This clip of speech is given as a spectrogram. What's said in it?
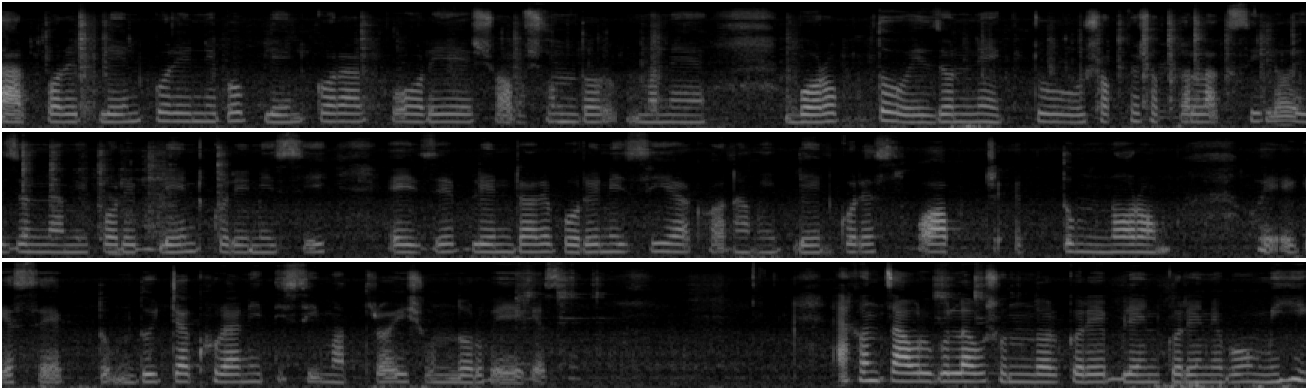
তারপরে প্লেন করে নেব। প্লেন করার পরে সব সুন্দর মানে বরফ তো এই জন্যে একটু শক্ত শক্ত লাগছিল এই জন্য আমি পরে ব্লেন্ড করে নিয়েছি এই যে ব্লেন্ডারে ভরে নিয়েছি এখন আমি ব্লেন্ড করে সফট একদম নরম হয়ে গেছে, একদম দুইটা ঘোরা নিতেছি মাত্রই, সুন্দর হয়ে গেছে। এখন চাউলগুলাও সুন্দর করে ব্লেন্ড করে নেব, মিহি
